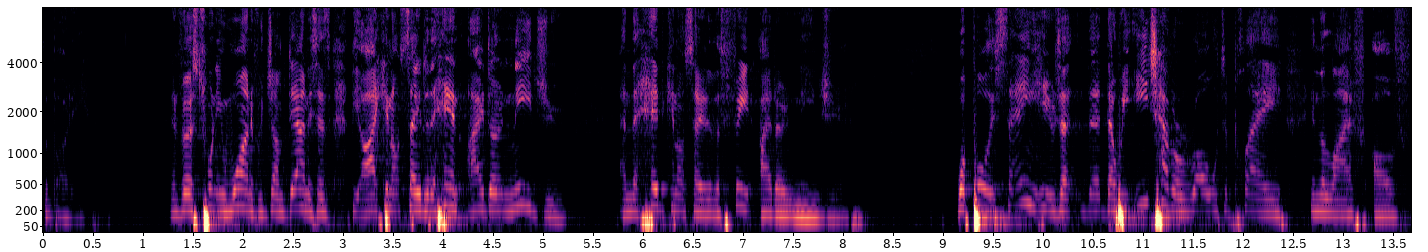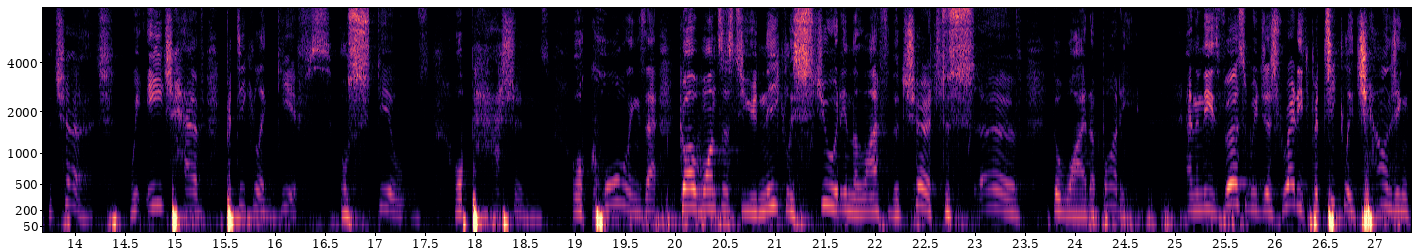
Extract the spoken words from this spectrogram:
the body. In verse 21, if we jump down, he says, The eye cannot say to the hand, I don't need you. And the head cannot say to the feet, I don't need you. What Paul is saying here is that, that, that, we each have a role to play in the life of the church. We each have particular gifts or skills or passions or callings that God wants us to uniquely steward in the life of the church to serve the wider body. And in these verses we just read, he's particularly challenging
